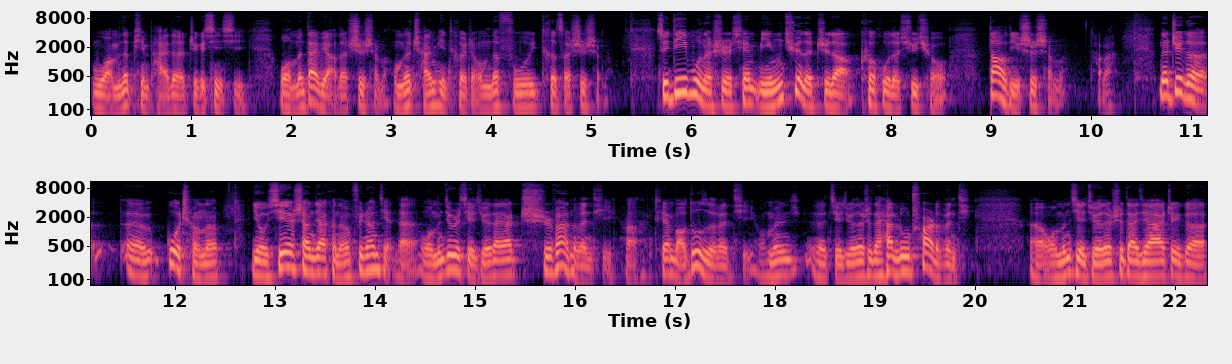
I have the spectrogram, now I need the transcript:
我们的品牌的这个信息，我们代表的是什么，我们的产品特征，我们的服务特色是什么。所以第一步呢，是先明确的知道客户的需求到底是什么，好吧？那这个。呃，过程呢，有些商家可能非常简单，我们就是解决大家吃饭的问题啊，填饱肚子的问题。我们呃解决的是大家撸串的问题，呃，我们解决的是大家这个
